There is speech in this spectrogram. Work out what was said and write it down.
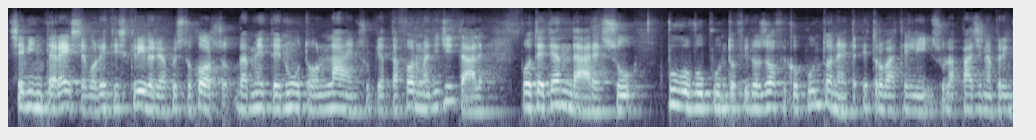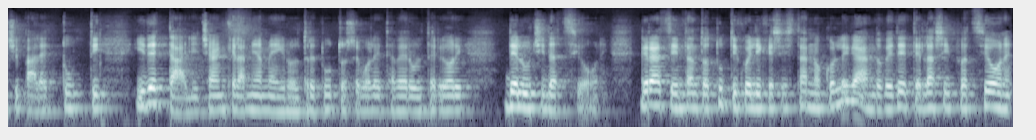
Se vi interessa e volete iscrivervi a questo corso da me tenuto online su piattaforma digitale, potete andare su www.filosofico.net e trovate lì sulla pagina principale tutti i dettagli, c'è anche la mia mail oltretutto se volete avere ulteriori delucidazioni. Grazie intanto a tutti quelli che si stanno collegando, vedete la situazione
